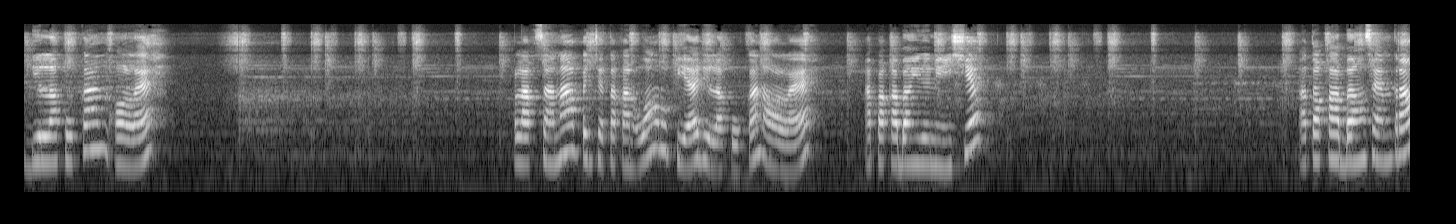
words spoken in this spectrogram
dilakukan oleh Pelaksana pencetakan uang rupiah dilakukan oleh apakah Bank Indonesia? Ataukah Bank Sentral?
